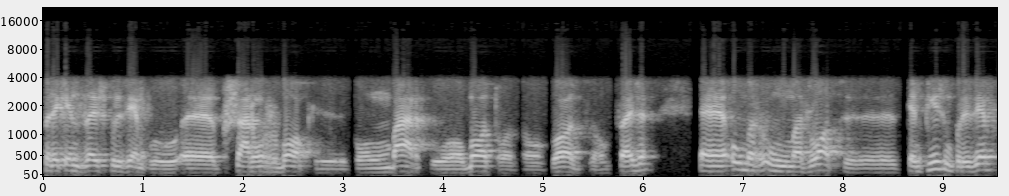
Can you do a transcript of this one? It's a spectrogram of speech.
Para quem deseja, por exemplo, uh, puxar um reboque com um barco, ou motos, ou gods, ou o que seja, uh, uma, uma relote de campismo, por exemplo,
